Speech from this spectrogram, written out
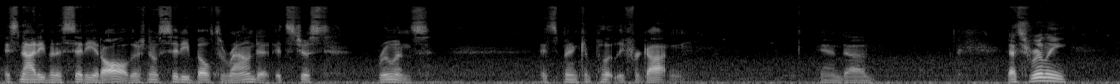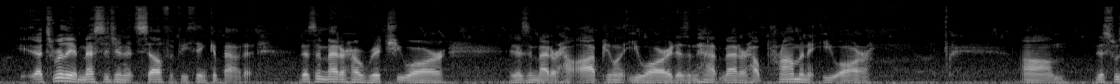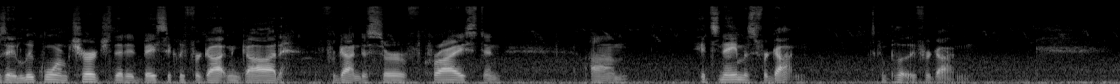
it's not even a city at all. There's no city built around it. It's just ruins. It's been completely forgotten. And uh, that's really that's really a message in itself if you think about it. It doesn't matter how rich you are. It doesn't matter how opulent you are. It doesn't matter how prominent you are. Um, this was a lukewarm church that had basically forgotten God, forgotten to serve Christ, and um, its name is forgotten. It's completely forgotten.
